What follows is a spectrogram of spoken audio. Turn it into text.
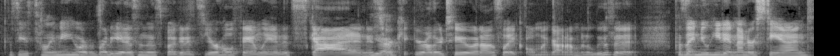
Because he's telling me who everybody is in this book and it's your whole family and it's Scott and it's Yeah. your, your other two. And I was like, oh my God, I'm going to lose it. Because I knew he didn't understand.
